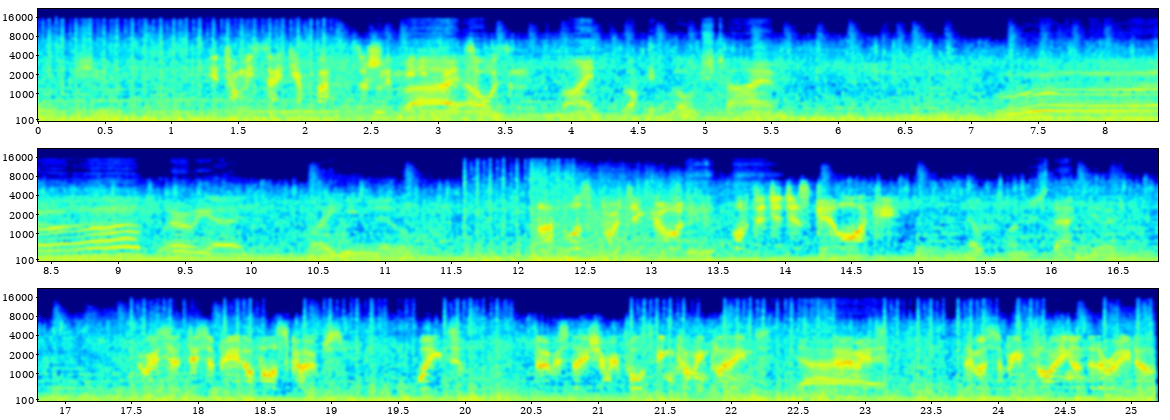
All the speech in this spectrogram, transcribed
Oh. Ihr Tommys seid ja fast so schlimm wie die Goodbye. Oh, fine. Rocket launch time. Whoa, where are we going? Where are you, little? That was pretty good. Or did you just get lucky? Nope, I'm just that good. Chris has disappeared off our scopes. Wait. Dover station reports incoming planes. Damn it. They must have been flying under the radar.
